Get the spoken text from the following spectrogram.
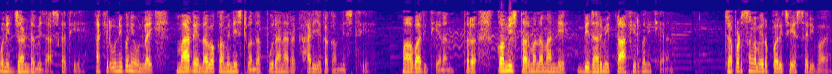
उनी जण्ड मिजाजका थिए। आखिर उनी पनि उनलाई मार्ने नव कम्युनिस्टभन्दा पुराना र खारिएका कम्युनिस्ट थिए। माओवादी थिएनन् तर कम्युनिस्ट धर्म नमान्ने विधर्मी काफिर पनि थिएनन्। झपटसँग मेरो परिचय यसरी भयो।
